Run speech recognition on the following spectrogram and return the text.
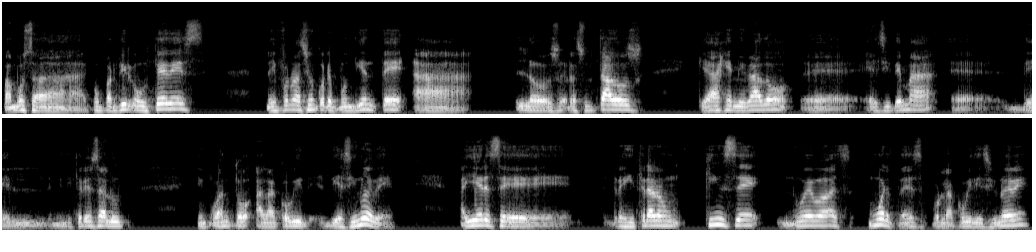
Vamos a compartir con ustedes la información correspondiente a los resultados que ha generado eh, el sistema eh, del Ministerio de Salud en cuanto a la COVID-19. Ayer se registraron 15 nuevas muertes por la COVID-19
